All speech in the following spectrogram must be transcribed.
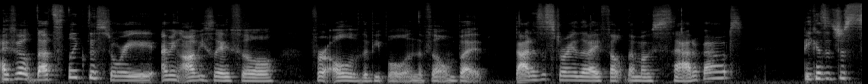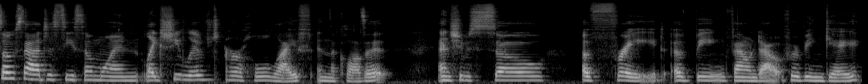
I feel that's like the story. I mean, obviously, I feel for all of the people in the film, but that is a story that I felt the most sad about because it's just so sad to see someone like she lived her whole life in the closet and she was so afraid of being found out for being gay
